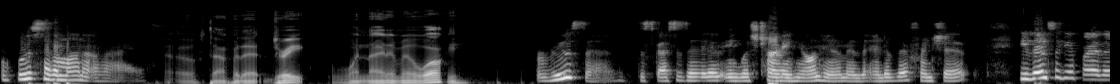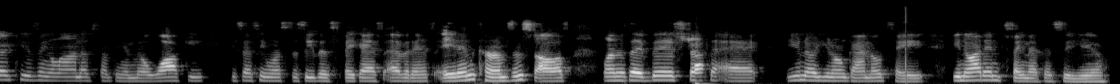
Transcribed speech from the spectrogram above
Rusev and Lana arrive. Oh, it's time for that Drake one night in Milwaukee. Rusev discusses Aiden English, turning on him and the end of their friendship. He then took it further, accusing Alana of something in Milwaukee. He says he wants to see this fake ass evidence. Aiden comes and stalls. Lana says, Bitch, drop the act. You know you don't got no tape. You know I didn't say nothing to you.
